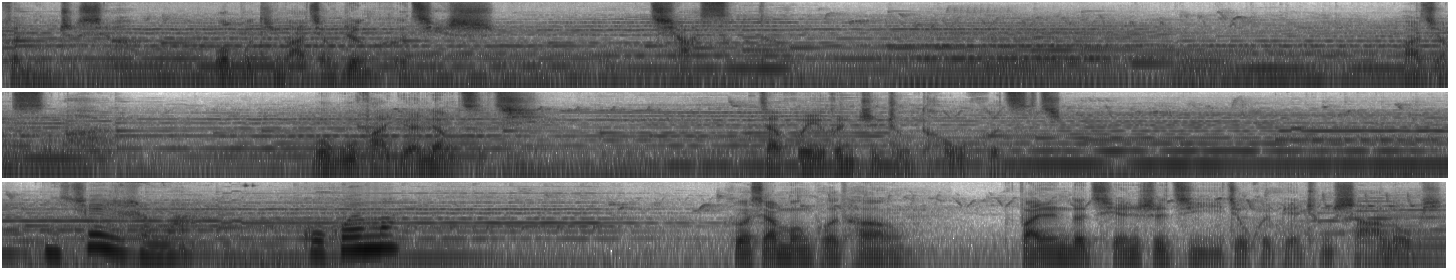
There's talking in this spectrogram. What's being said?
愤怒之下，我不听阿江任何解释，掐死了他。阿江死了，我无法原谅自己，在悔恨之中投河自尽。你这是什么？骨灰吗？喝下孟婆汤，凡人的前世记忆就会变成沙漏品。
